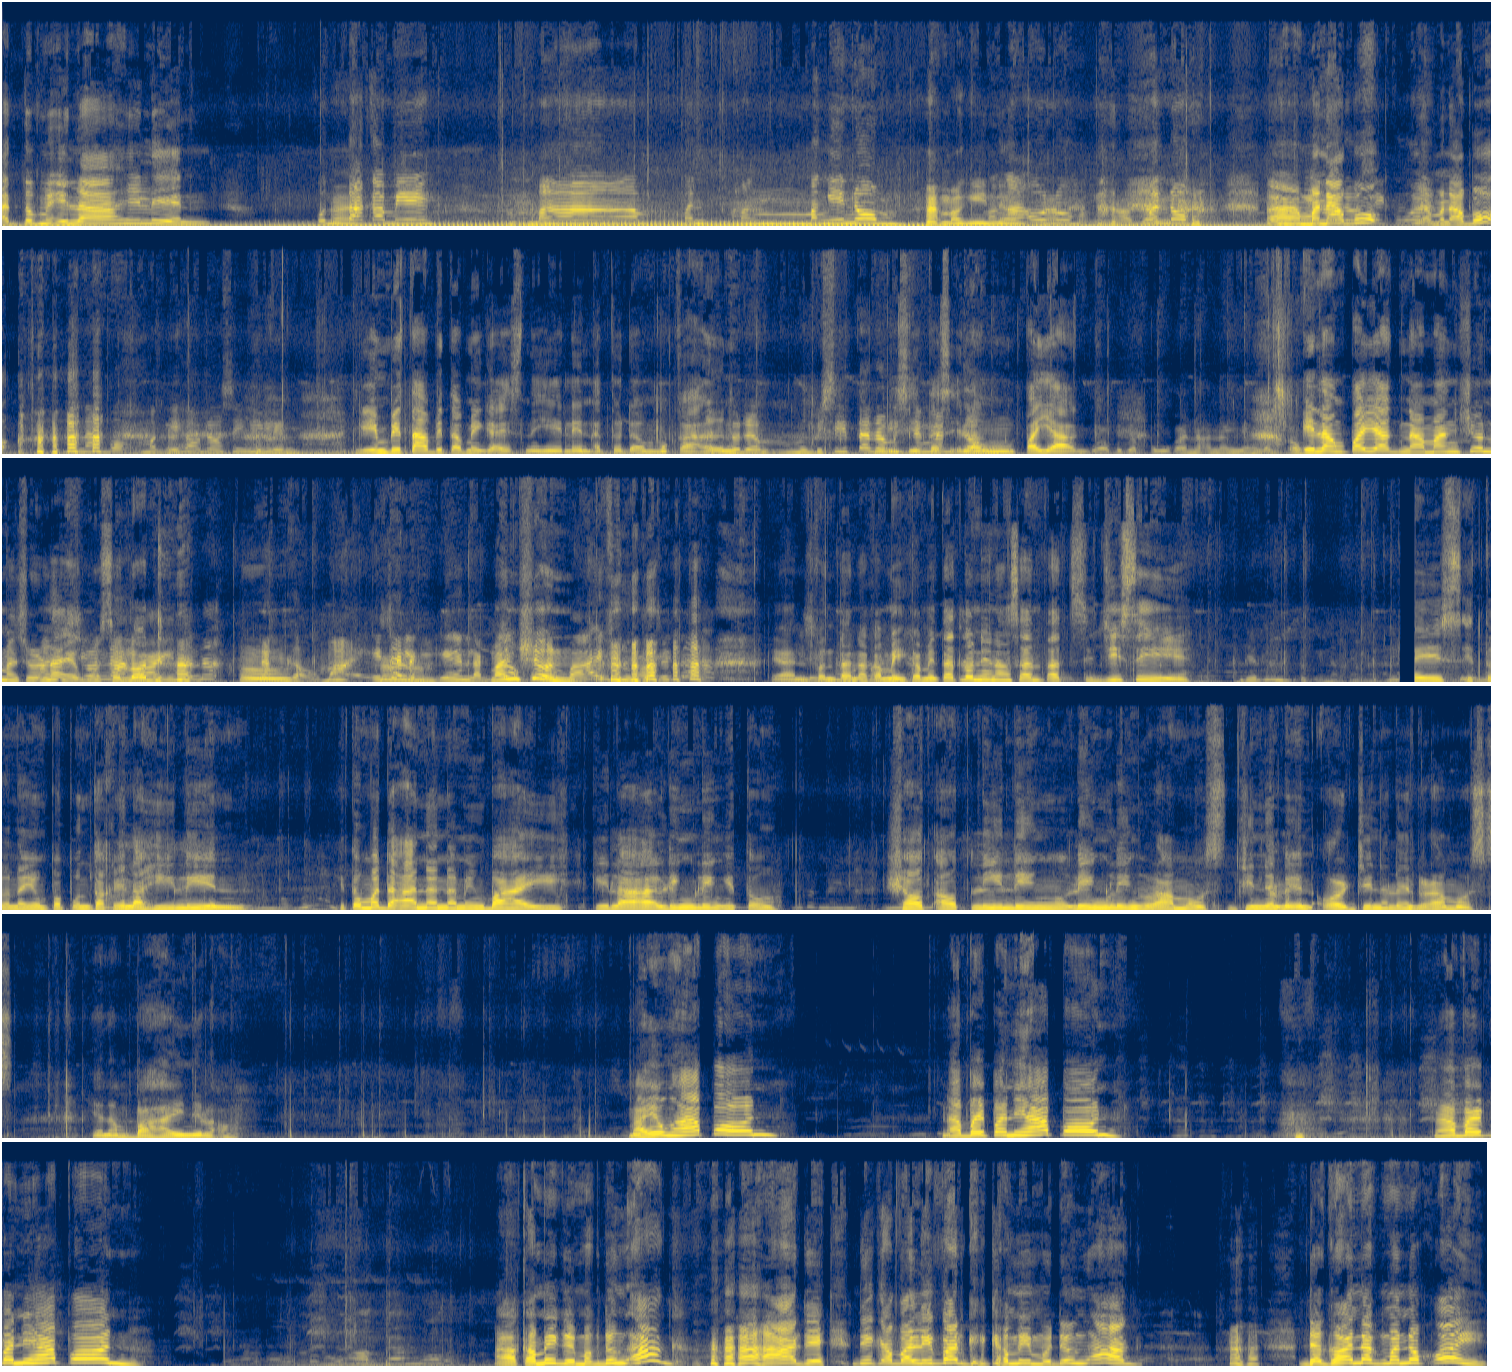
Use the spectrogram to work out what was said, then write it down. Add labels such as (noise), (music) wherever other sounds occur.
At tumilahilin. Punta kami. Mga man, mang, manginom. (laughs) Mangino. Mga ulo. (laughs) Manok. Ah, manabo. Yeah, manabo. Manabo. (laughs) Mag-ihaw daw si Hilin. Giimbita bitaw mi guys ni Hilin ato daw Ito mukaan. daw, mubisita daw Bisita sa ilang payag. Ilang payag na mansion, mansion na eh Mansion na. musulod. Oo. Lagaw. Ma, isa lagi ganyan. Lagaw. Mansion. Yan, punta na kami. Kami tatlo ni ng Santa at si GC. Guys, ito na yung papunta kay Lahilin. Ito madaanan naming bahay kila Lingling ito. Shout out Liling Lingling Ramos, Ginelin or Ginelin Ramos. Yan ang bahay nila. Oh. Mayong hapon. Nabay pa ni hapon. (laughs) Nabay pa ni hapon. Ah, kami gay magdungag. (laughs) di di ka balibad kay kami mudungag. (laughs) Daghanag manok oy.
